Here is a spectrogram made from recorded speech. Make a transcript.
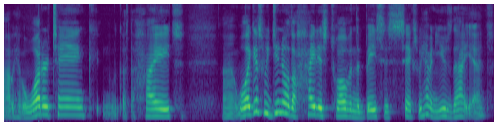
uh, we have a water tank, we've got the height. Uh, well, I guess we do know the height is 12 and the base is 6. We haven't used that yet.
